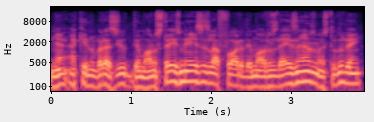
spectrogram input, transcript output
Né? Aqui no Brasil demora uns três meses, lá fora demora uns dez anos, mas tudo bem.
